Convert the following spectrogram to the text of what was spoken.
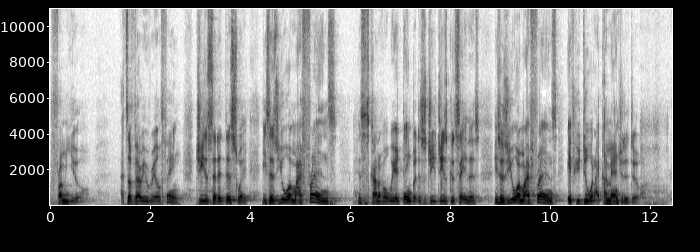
from you. That's a very real thing. Jesus said it this way He says, You are my friends. This is kind of a weird thing, but this is, Jesus could say this. He says, You are my friends if you do what I command you to do.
